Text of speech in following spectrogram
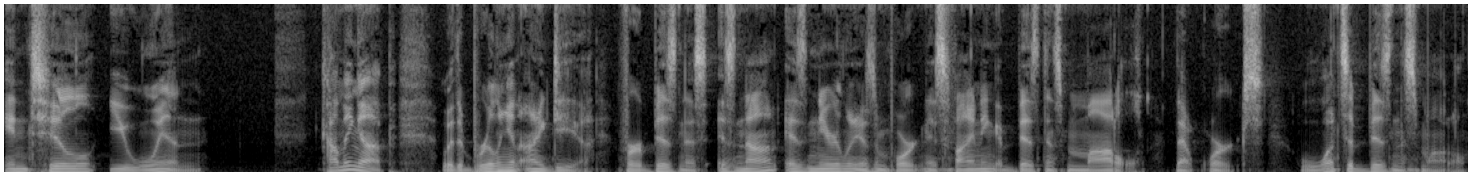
until you win. Coming up with a brilliant idea for a business is not as nearly as important as finding a business model that works. What's a business model?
